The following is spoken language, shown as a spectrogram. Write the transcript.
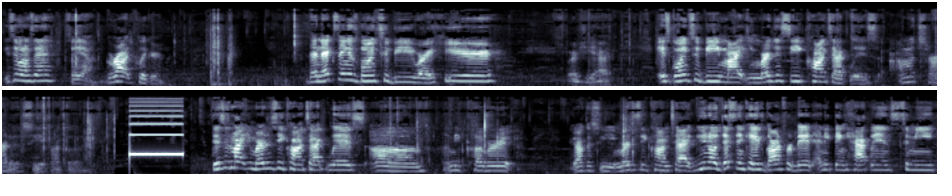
You see what I'm saying? So yeah, garage clicker. The next thing is going to be right here. Where's she at? It's going to be my emergency contact list. I'm gonna try to see if I could. This is my emergency contact list. Um, let me cover it. Y'all can see emergency contact. You know, just in case, God forbid, anything happens to me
